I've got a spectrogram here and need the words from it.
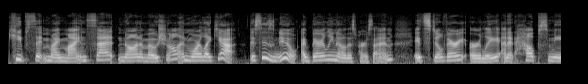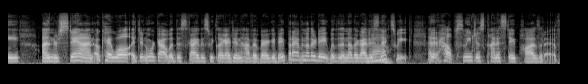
keeps it my mindset non emotional and more like, yeah, this is new. I barely know this person. It's still very early and it helps me understand okay, well, it didn't work out with this guy this week. Like, I didn't have a very good date, but I have another date with another guy this Yeah. next week. And it helps me just kind of stay positive.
